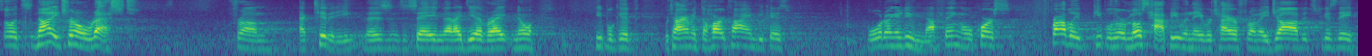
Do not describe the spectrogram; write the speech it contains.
So it's not eternal rest from activity. That isn't to say in that idea of, right, no, people give retirement a hard time because, well, what am I going to do? Nothing? Well, of course, probably people who are most happy when they retire from a job, it's because they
